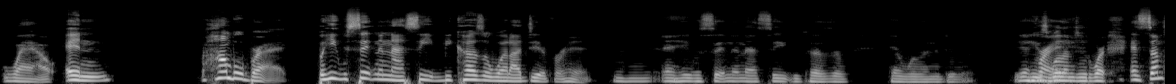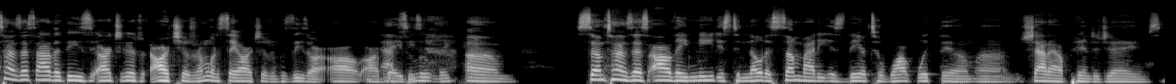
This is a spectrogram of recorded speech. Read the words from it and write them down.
wow. And humble brag, but he was sitting in that seat because of what I did for him. hmm And he was sitting in that seat because of him willing to do it. Yeah, he was Right. willing to do the work. And sometimes that's all that these our children, our children. I'm going to say our children because these are all our babies. Absolutely. Um, sometimes that's all they need is to know that somebody is there to walk with them. Um, shout out Penda James,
